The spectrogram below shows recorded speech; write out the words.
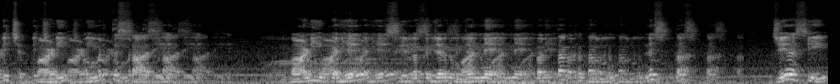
ਵਿੱਚ ਬਾਣੀ, ਅੰਮ੍ਰਿਤ ਸਾਰੇ। ਬਾਣੀ ਕਹੇ, ਸੇਵਕ ਜਨ ਮਾਨੇ, ਪ੍ਰਤੱਖ ਗੁਰੂ ਨਿਸ਼ਟਾ ਜੇ ਅਸੀਂ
